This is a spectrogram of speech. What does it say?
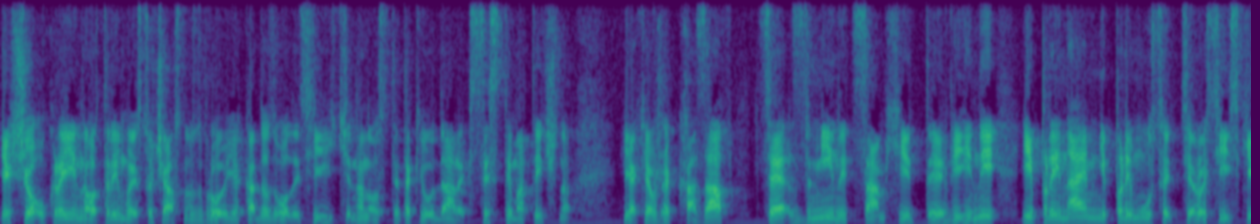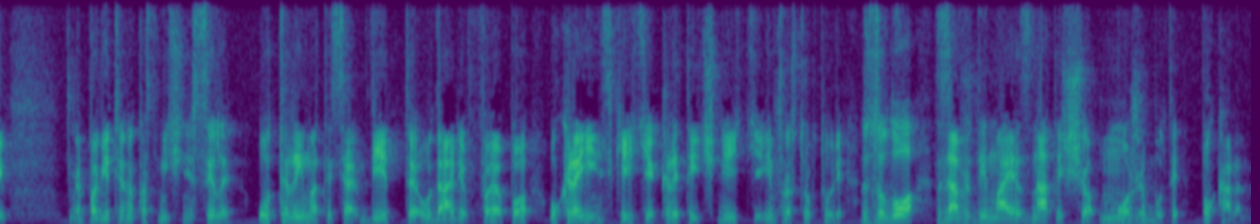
Якщо Україна отримує сучасну зброю, яка дозволить їй наносити такі удари систематично, як я вже казав. Це змінить сам хід е, війни і принаймні примусить російські повітряно-космічні сили утриматися від ударів е, по українській критичній інфраструктурі. Зло завжди має знати, що може бути покараним.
